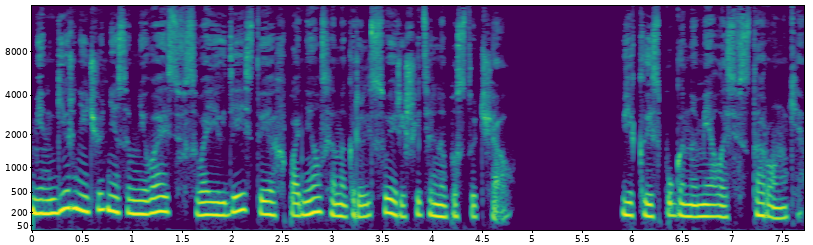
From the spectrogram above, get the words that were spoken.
Мингир, ничуть не сомневаясь в своих действиях, поднялся на крыльцо и решительно постучал. Вика испуганно мялась в сторонке.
